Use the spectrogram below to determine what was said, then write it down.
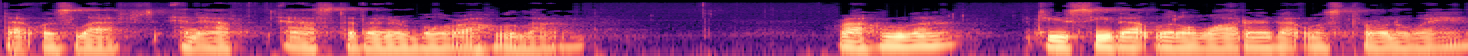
that was left and asked the Venerable Rahula, Rahula, do you see that little water that was thrown away?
